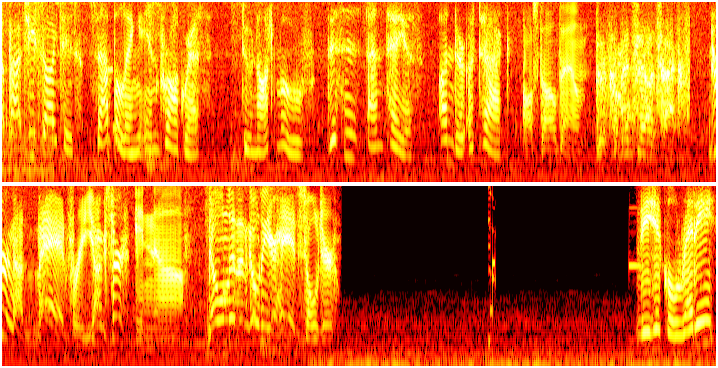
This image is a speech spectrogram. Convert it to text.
Apache sighted. Sampling in progress. Do not move. This is Antaeus, under attack. Hostile down. They're commencing attack. You're not bad for a youngster. Enough. Don't let it go to your head, soldier. Vehicle ready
